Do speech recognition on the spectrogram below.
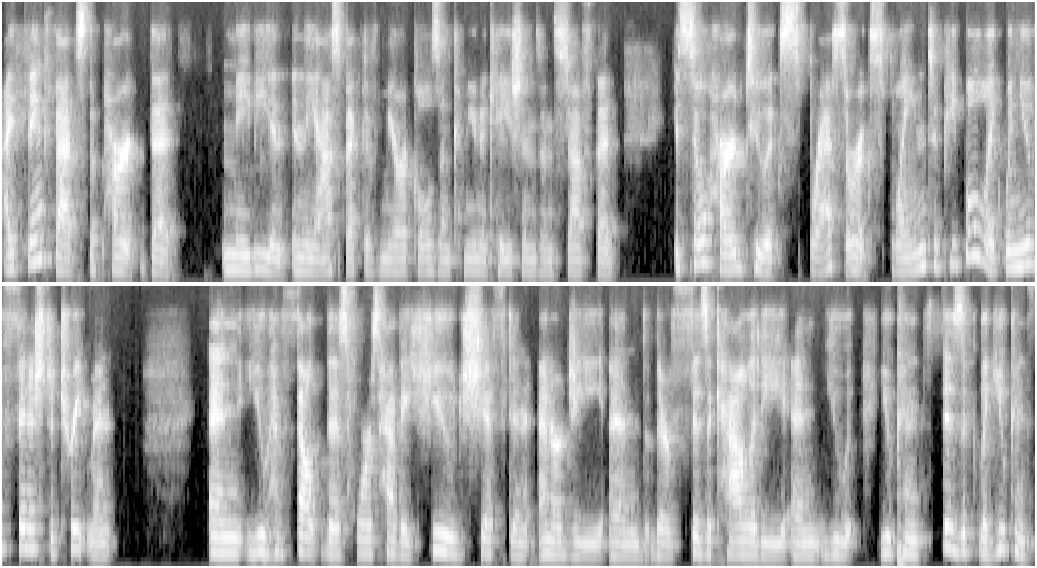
i think that's the part that maybe in, in the aspect of miracles and communications and stuff that is so hard to express or explain to people. Like when you've finished a treatment and you have felt this horse have a huge shift in energy and their physicality and you you can physically like you can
